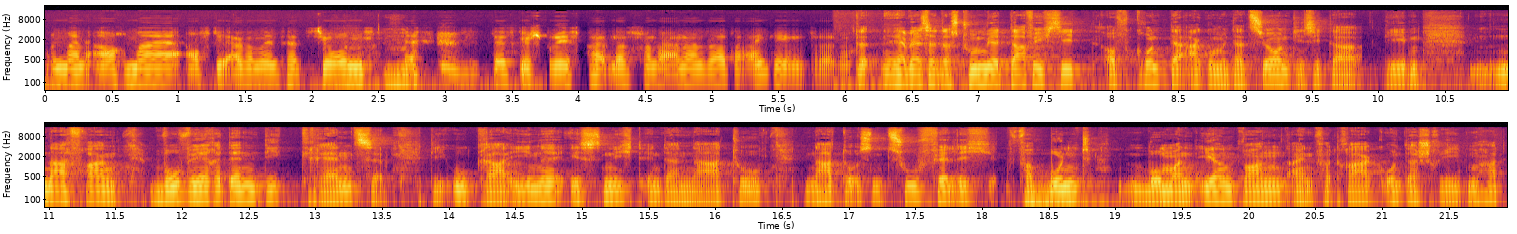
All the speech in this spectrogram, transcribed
und man auch mal auf die Argumentation mhm. des Gesprächspartners von der anderen Seite eingehen würde. Herr Wesser, das tun wir. Darf ich Sie aufgrund der Argumentation, die Sie da geben, nachfragen, wo wäre denn die Grenze? Die Ukraine ist nicht in der NATO NATO. NATO ist ein zufällig Verbund, wo man irgendwann einen Vertrag unterschrieben hat.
